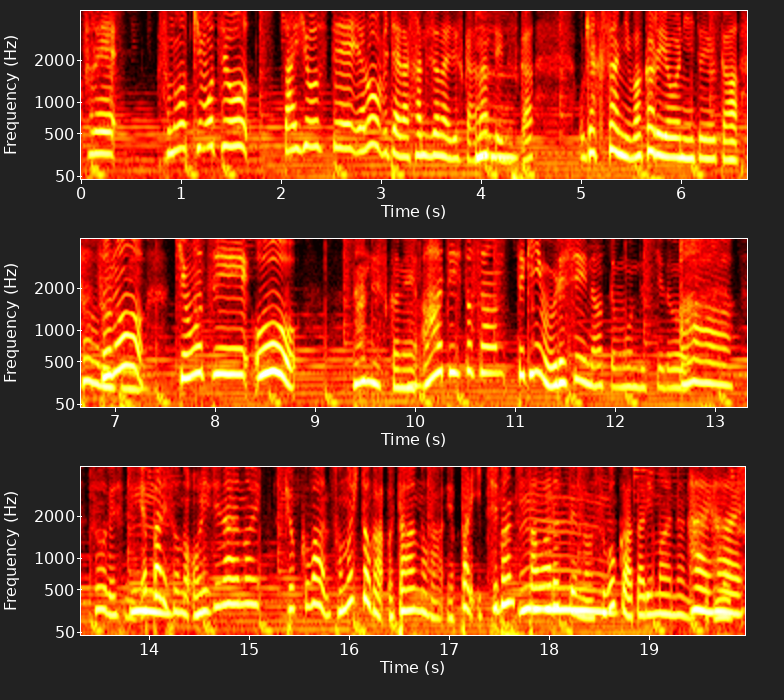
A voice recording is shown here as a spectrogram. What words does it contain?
それその気持ちを代表してやろうみたいな感じじゃないですか、うんなんていうんですか？お客さんに分かるようにというかそね。の気持ちをなんですかね、うん。アーティストさん的にも嬉しいなって思うんですけどああそうですね、うん。やっぱりそのオリジナルの曲はその人が歌うのがやっぱり一番伝わるっていうのはすごく当たり前なんですけども、はいはい。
